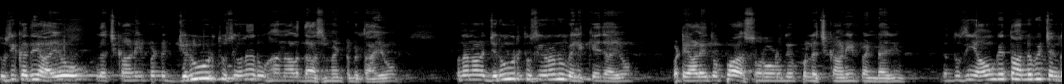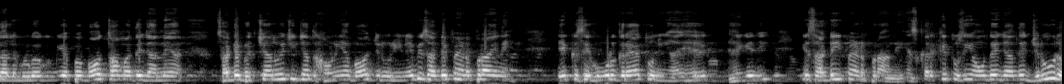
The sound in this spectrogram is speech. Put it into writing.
ਤੁਸੀਂ ਕਦੇ ਆਇਓ ਲਚਕਾਣੀ ਪਿੰਡ, ਜਰੂਰ ਤੁਸੀਂ ਉਹਨਾਂ ਰੂਹਾਂ ਨਾਲ 10 ਮਿੰਟ ਬਿਤਾਇਓ। ਉਹਨਾਂ ਨਾਲ ਜਰੂਰ ਤੁਸੀਂ ਉਹਨਾਂ ਨੂੰ ਮਿਲ ਕੇ ਜਾਇਓ। ਪਟਿਆਲੇ ਤੋਂ ਭਾਸੋ ਰੋਡ ਦੇ ਉੱਪਰ ਲਚਕਾਣੀ ਪਿੰਡ ਹੈ ਜੀ। ਤੇ ਤੁਸੀਂ ਆਓਗੇ ਤੁਹਾਨੂੰ ਵੀ ਚੰਗਾ ਲੱਗੂਗਾ, ਕਿਉਂਕਿ ਆਪਾਂ ਬਹੁਤ ਥਾਵਾਂ ਤੇ ਜਾਂਦੇ ਆ ਸਾਡੇ ਬੱਚਿਆਂ ਨੂੰ ਇਹ ਚੀਜ਼ਾਂ ਦਿਖਾਉਣੀਆਂ ਬਹੁਤ ਜ਼ਰੂਰੀ ਨੇ ਵੀ ਸਾਡੇ ਭੈਣ ਭਰਾ ਨੇ। ਇਹ ਕਿਸੇ ਹੋਰ ਗ੍ਰਹਿ ਤੋਂ ਨਹੀਂ ਆਏ ਹੈਗੇ ਜੀ। ਇਹ ਸਾਡੇ ਹੀ ਭੈਣ ਭਰਾ ਨੇ। ਇਸ ਕਰਕੇ ਤੁਸੀਂ ਆਉਂਦੇ ਜਾਂਦੇ ਜਰੂਰ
